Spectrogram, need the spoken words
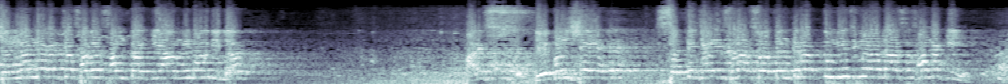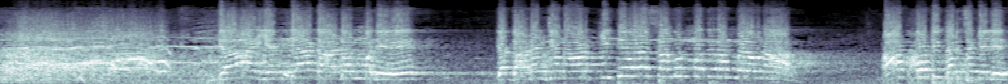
चंदननगरच्या सभेत सांगतात की आम्ही नाव दिलं. अरे एकोणीसशे सत्तेचाळीस ला स्वातंत्र्य तुम्हीच मिळालं असं सांगा की. त्या एकट्या गार्डनमध्ये त्या गार्डनच्या नावावर किती वेळा सांगून मतदान मिळवणार? आठ कोटी खर्च केले.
